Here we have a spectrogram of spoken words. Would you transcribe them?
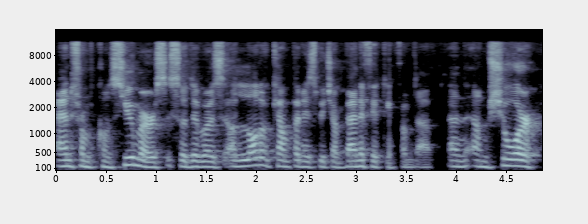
and from consumers. So there was a lot of companies which are benefiting from that. And I'm sure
